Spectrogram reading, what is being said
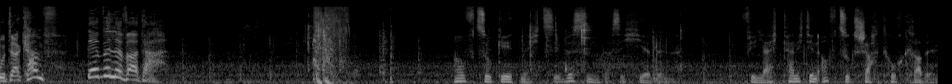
guter Kampf. Der Wille war da. Aufzug geht nicht. Sie wissen, dass ich hier bin. Vielleicht kann ich den Aufzugsschacht hochkrabbeln.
